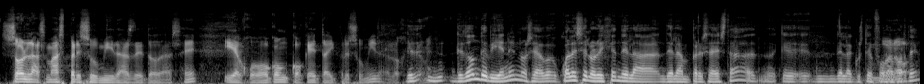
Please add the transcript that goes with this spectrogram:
son las más presumidas de todas. ¿eh? Y el juego con coqueta y presumida, lógicamente. ¿De, dónde vienen? O sea, ¿cuál es el origen de la, de la empresa esta de la que usted forma parte?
